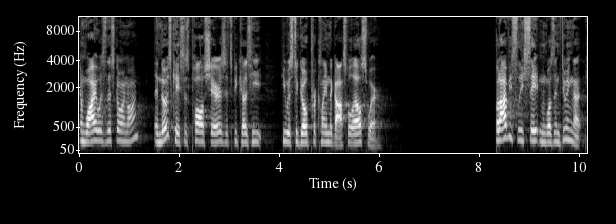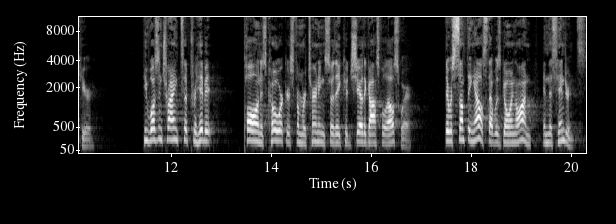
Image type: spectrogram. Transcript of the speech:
And why was this going on? in those cases, Paul shares it's because he, he was to go proclaim the gospel elsewhere. But obviously, Satan wasn't doing that here. He wasn't trying to prohibit Paul and his coworkers from returning so they could share the gospel elsewhere. There was something else that was going on in this hindrance.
